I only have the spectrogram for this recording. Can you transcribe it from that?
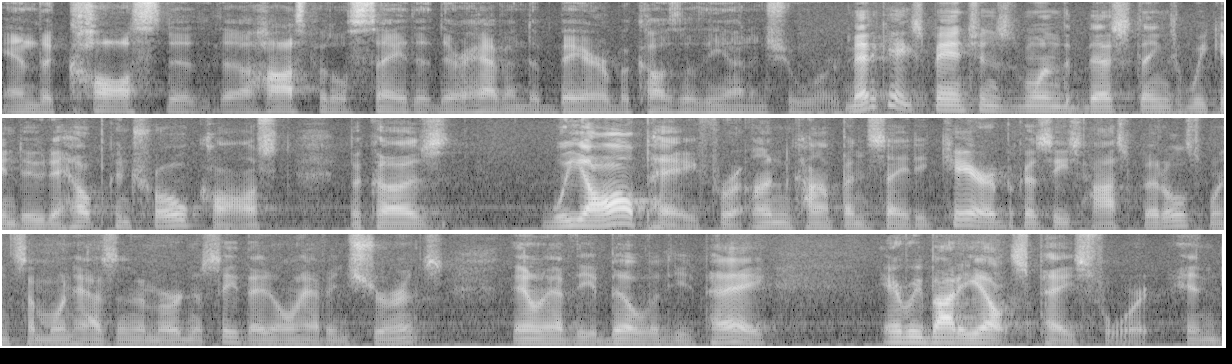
and the costs that the hospitals say that they're having to bear because of the uninsured. Medicaid expansion is one of the best things we can do to help control costs because we all pay for uncompensated care because these hospitals, when someone has an emergency, they don't have insurance, they don't have the ability to pay. Everybody else pays for it. And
